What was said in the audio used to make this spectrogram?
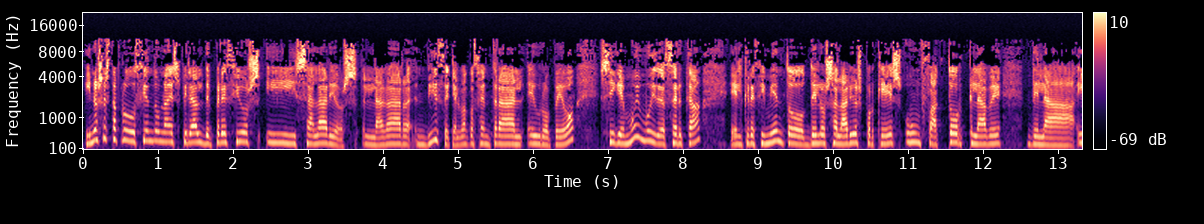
y no se está produciendo una espiral de precios y salarios. Lagarde dice que el Banco Central Europeo sigue muy, muy de cerca el crecimiento de los salarios porque es un factor clave de la inflación,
